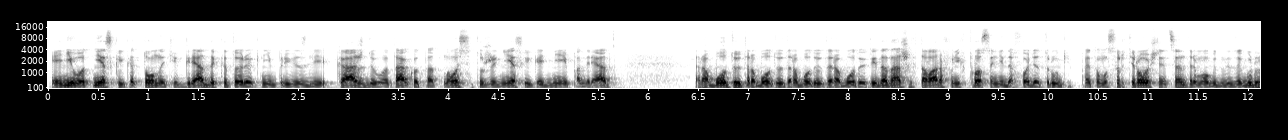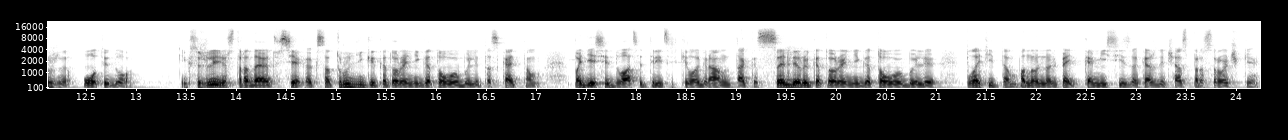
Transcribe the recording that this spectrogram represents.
И они вот несколько тонн этих грядок, которые к ним привезли, каждую вот так вот относят уже несколько дней подряд. Работают, работают, работают и работают. И до наших товаров у них просто не доходят руки. Поэтому сортировочные центры могут быть загружены от и до. И, к сожалению, страдают все, как сотрудники, которые не готовы были таскать там по 10, 20, 30 килограмм, так и селлеры, которые не готовы были платить там по 0,05 комиссии за каждый час просрочки.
